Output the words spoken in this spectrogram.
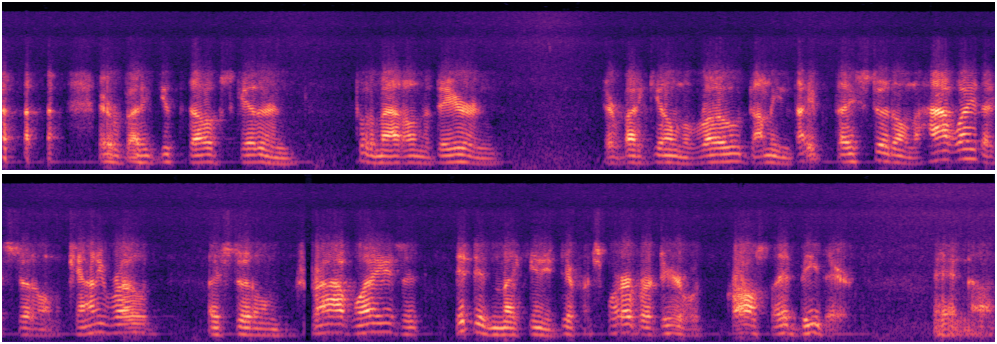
Everybody get the dogs together and put them out on the deer, and everybody get on the road. I mean, they they stood on the highway, they stood on the county road, they stood on driveways. It it didn't make any difference. Wherever a deer would cross, they'd be there. And uh,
